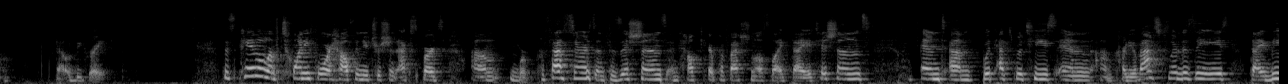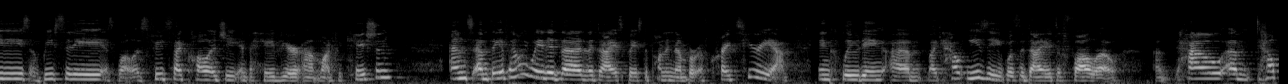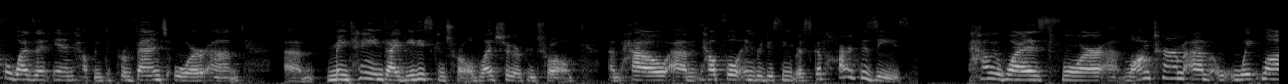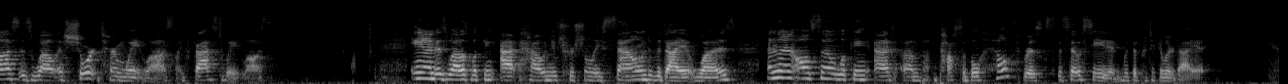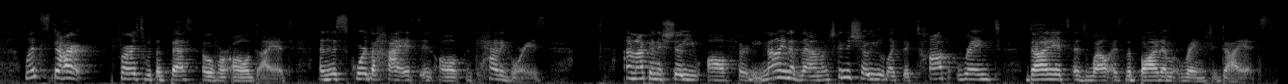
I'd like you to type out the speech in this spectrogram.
That would be great. This panel of 24 health and nutrition experts um, were professors and physicians and healthcare professionals like dietitians, and um, with expertise in um, cardiovascular disease, diabetes, obesity, as well as food psychology and behavior um, modification. And um, they evaluated the, the diets based upon a number of criteria, including um, like how easy was the diet to follow, how helpful was it in helping to prevent or um, maintain diabetes control, blood sugar control, um, how um, helpful in reducing risk of heart disease, how it was for uh, long-term um, weight loss as well as short-term weight loss, like fast weight loss. And as well as looking at how nutritionally sound the diet was, and then also looking at um, possible health risks associated with a particular diet. Let's start first with the best overall diet, and this scored the highest in all the categories. I'm not going to show you all 39 of them. I'm just going to show you like the top ranked diets as well as the bottom ranked diets.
